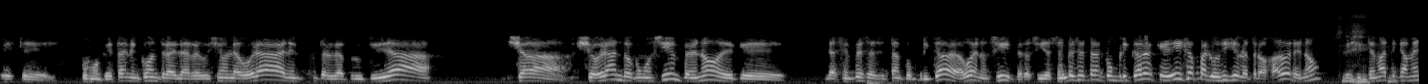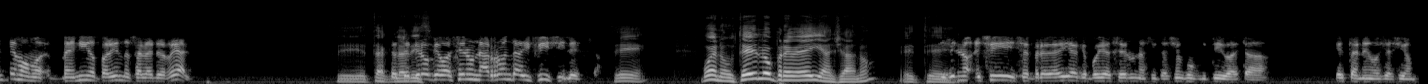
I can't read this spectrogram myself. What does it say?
este, como que están en contra de la reducción laboral, en contra de la productividad, ya llorando como siempre, ¿no? De que las empresas están complicadas, bueno, sí, pero si las empresas están complicadas, que deja para los de los trabajadores, ¿no? sistemáticamente hemos venido perdiendo salario real. Sí, está claro. Entonces creo que va a ser una ronda difícil esta. Sí. Bueno, ustedes lo preveían ya, ¿no? Este... Sí, se preveía que podía ser una situación conflictiva esta, esta negociación.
